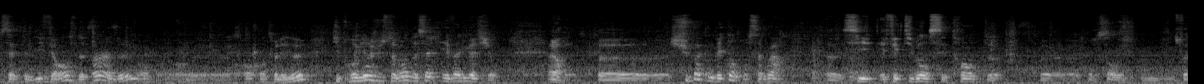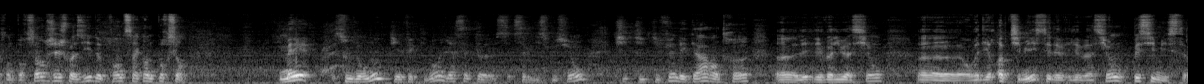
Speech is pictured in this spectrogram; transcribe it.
cette différence de 1 à 2 entre les deux qui provient justement de cette évaluation. Alors, je ne suis pas compétent pour savoir si effectivement c'est 30% ou 60%, j'ai choisi de prendre 50%. Mais souvenons-nous qu'effectivement, il y a cette, discussion qui, fait l'écart entre euh, l'évaluation, euh, on va dire, optimiste et l'évaluation pessimiste.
